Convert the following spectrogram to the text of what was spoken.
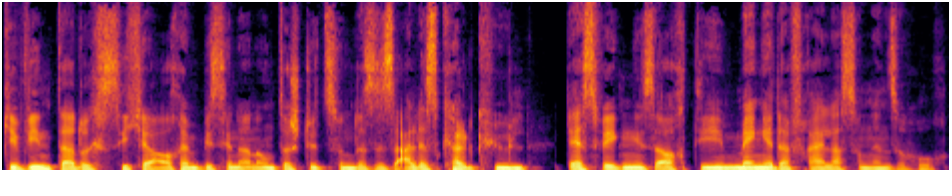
gewinnt dadurch sicher auch ein bisschen an Unterstützung. Das ist alles Kalkül. Deswegen ist auch die Menge der Freilassungen so hoch.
